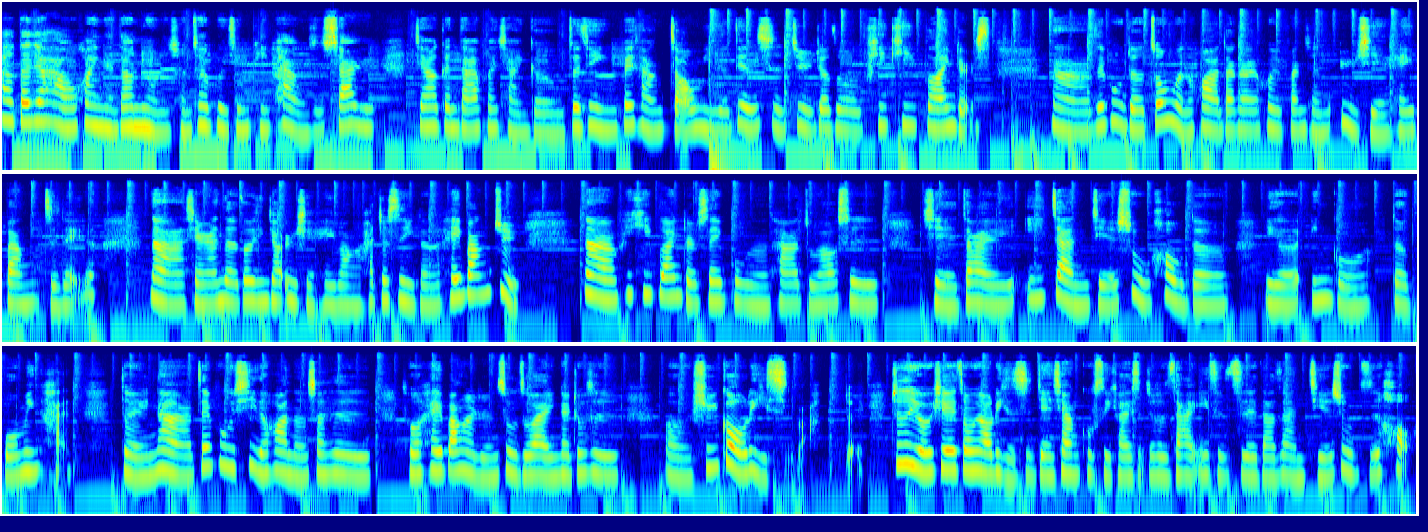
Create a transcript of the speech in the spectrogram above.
Hello，大家好，欢迎来到女友的纯粹不理性批判，我是鲨鱼。今天要跟大家分享一个我最近非常着迷的电视剧，叫做《Peaky Blinders》。那这部的中文的话，大概会翻成《浴血黑帮》之类的。那显然的，都已经叫《浴血黑帮》了，它就是一个黑帮剧。那《Peaky Blinders》这一部呢，它主要是写在一战结束后的一个英国的伯明翰。对，那这部戏的话呢，算是除了黑帮的人数之外，应该就是呃虚构历史吧。对，就是有一些重要历史事件，像故事一开始就是在一次世界大战结束之后，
